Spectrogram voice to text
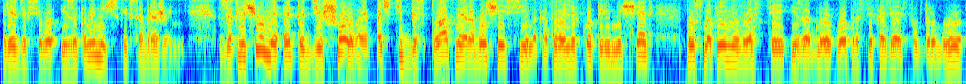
прежде всего из экономических соображений. Заключенные — это дешевая, почти бесплатная рабочая сила, которую легко перемещать по усмотрению властей из одной отрасли хозяйства в другую,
